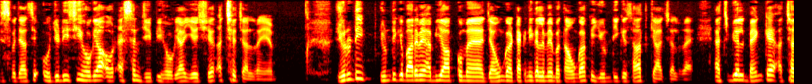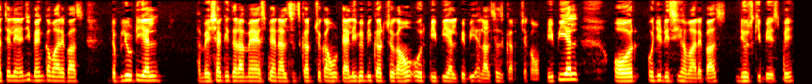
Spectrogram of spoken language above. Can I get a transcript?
जिस वजह से ओजीडीसी हो गया और SNGP हो गया, ये शेयर अच्छे चल रहे हैं। यूनिटी यूनिटी के बारे में अभी आपको मैं जाऊँगा टेक्निकल में बताऊँगा कि यूनिटी के साथ क्या चल रहा है। HBL बैंक है अच्छा चले हैं जी बैंक हमारे पास WTL हमेशा की तरह मैं इस पे एनालिसिस कर चुका हूँ टैली पे भी कर चुका हूँ और पीपीएल पे भी एनालिसिस कर चुका हूँ। पीपीएल और ओजीडीसी हमारे पास न्यूज़ की बेस पे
